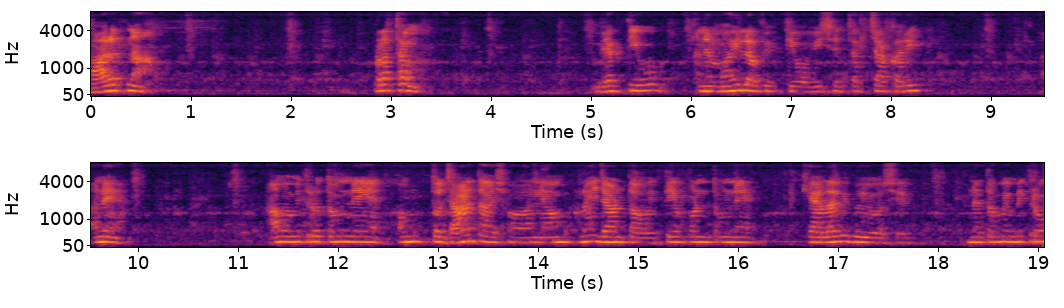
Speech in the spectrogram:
ભારતના પ્રથમ વ્યક્તિઓ અને મહિલા વ્યક્તિઓ વિશે ચર્ચા કરી. અને આમાં મિત્રો તમને અમુક તો જાણતા હશો અને અમુક નહીં જાણતા હોય તે પણ તમને ખ્યાલ આવી ગયો હશે. અને તમે મિત્રો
